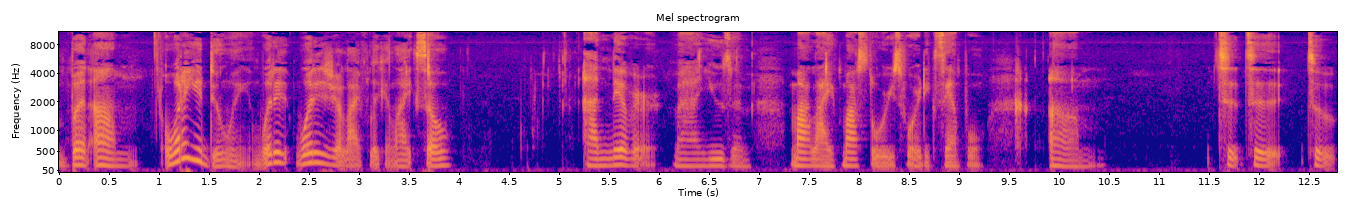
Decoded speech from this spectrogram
But um, what are you doing? What is what is your life looking like? So I never mind using my life, my stories for an example, um, to to to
